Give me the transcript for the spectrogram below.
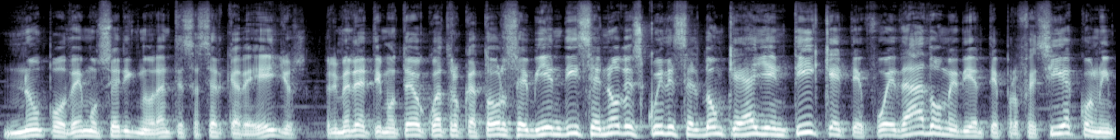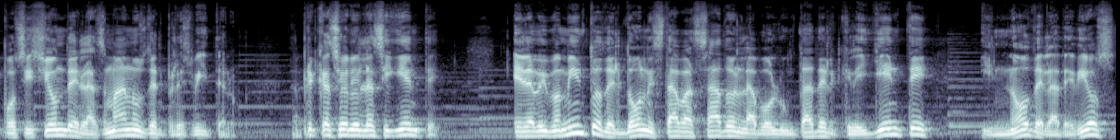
no podemos ser ignorantes acerca de ellos. Primera de Timoteo 4:14 bien dice, no descuides el don que hay en ti que te fue dado mediante profecía con la imposición de las manos del presbítero. La aplicación es la siguiente. El avivamiento del don está basado en la voluntad del creyente y no de la de Dios.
